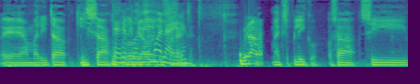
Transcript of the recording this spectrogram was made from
eh, amerita quizá Te un respondemos al aire. diferente. Me explico, o sea, si,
